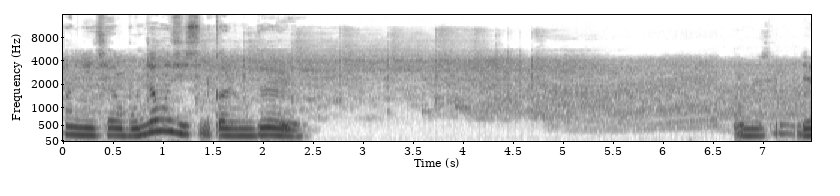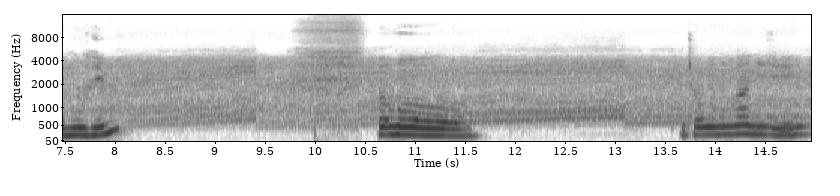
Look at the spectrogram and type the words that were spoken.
아니 제가 뭔 잘못이 있습니까 여러분들 엄셈? 네모셈? 어허. 적는 거 아니지?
